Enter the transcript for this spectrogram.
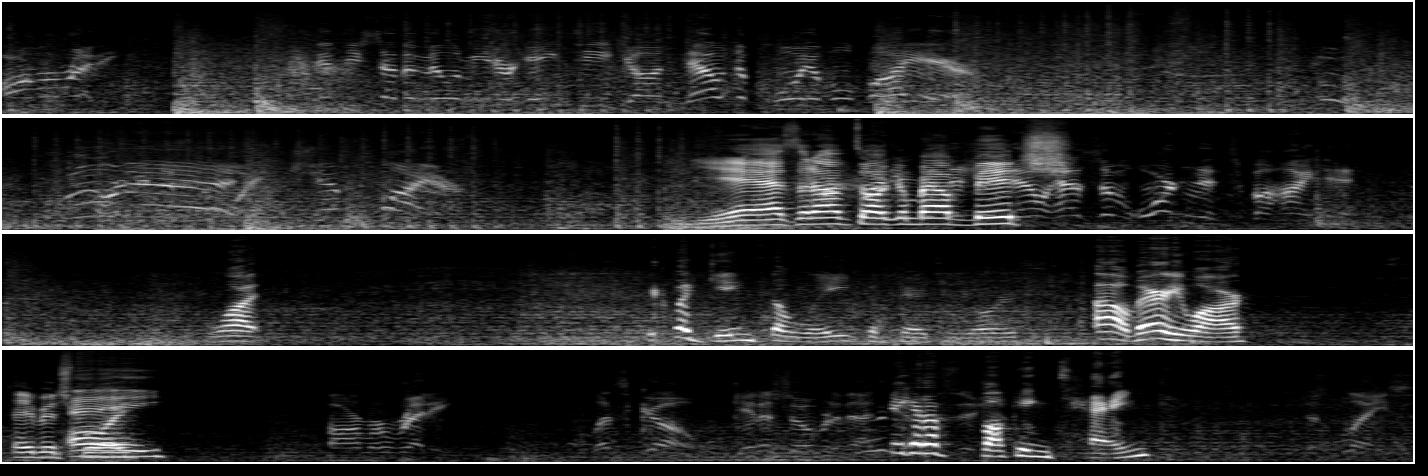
Armor ready. 57 millimeter AT gun now deployable by air. Yeah, that's what I'm talking about, bitch. has some ordnance behind it. What? I think my game's delayed compared to yours. Oh, there you are. Hey, bitch boy. Hey, Armor ready. Let's go. Get us over to that. you got a fucking tank? Just Blaze.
